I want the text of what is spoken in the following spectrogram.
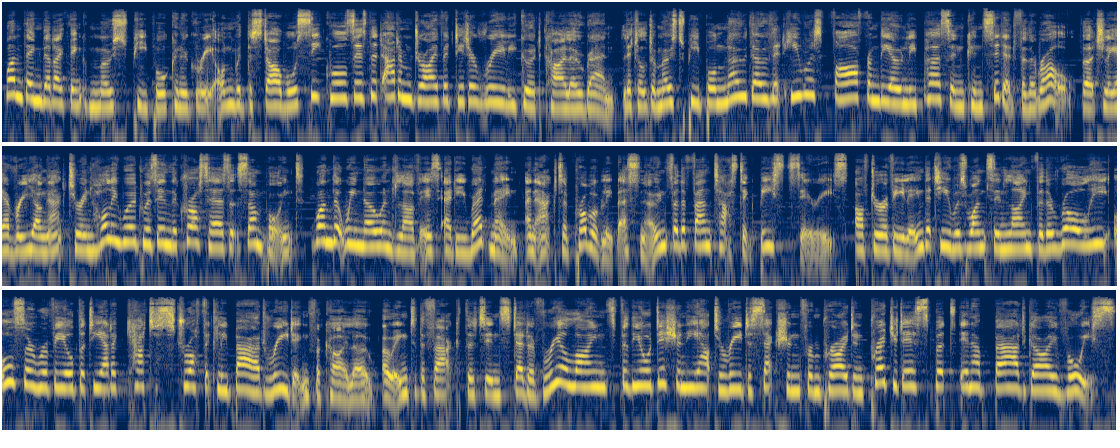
One thing that I think most people can agree on with the Star Wars sequels is that Adam Driver did a really good Kylo Ren. Little do most people know though that he was far from the only person considered for the role. Virtually every young actor in Hollywood was in the crosshairs at some point. One that we know and love is Eddie Redmayne, an actor probably best known for the Fantastic Beasts series. After revealing that he was once in line for the role, he also revealed that he had a catastrophically bad reading for Kylo, owing to the fact that instead of real lines, for the audition he had to read a section from Pride and Prejudice, but in a bad guy voice.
